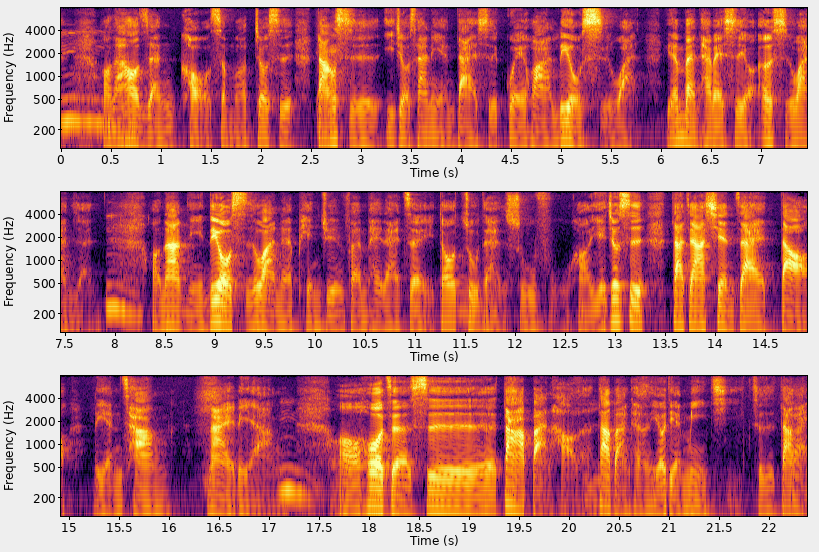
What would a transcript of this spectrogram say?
嗯，哦，然后人口什么，就是当时一九三零年代是规划六十万，原本台北市有二十万人。嗯，哦，那你六十万呢，平均分配在这里，都住得很舒服。哈、嗯，也就是大家现在到镰仓、奈良，嗯，哦，或者是大阪好了，大阪可能有点密集，就是大阪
